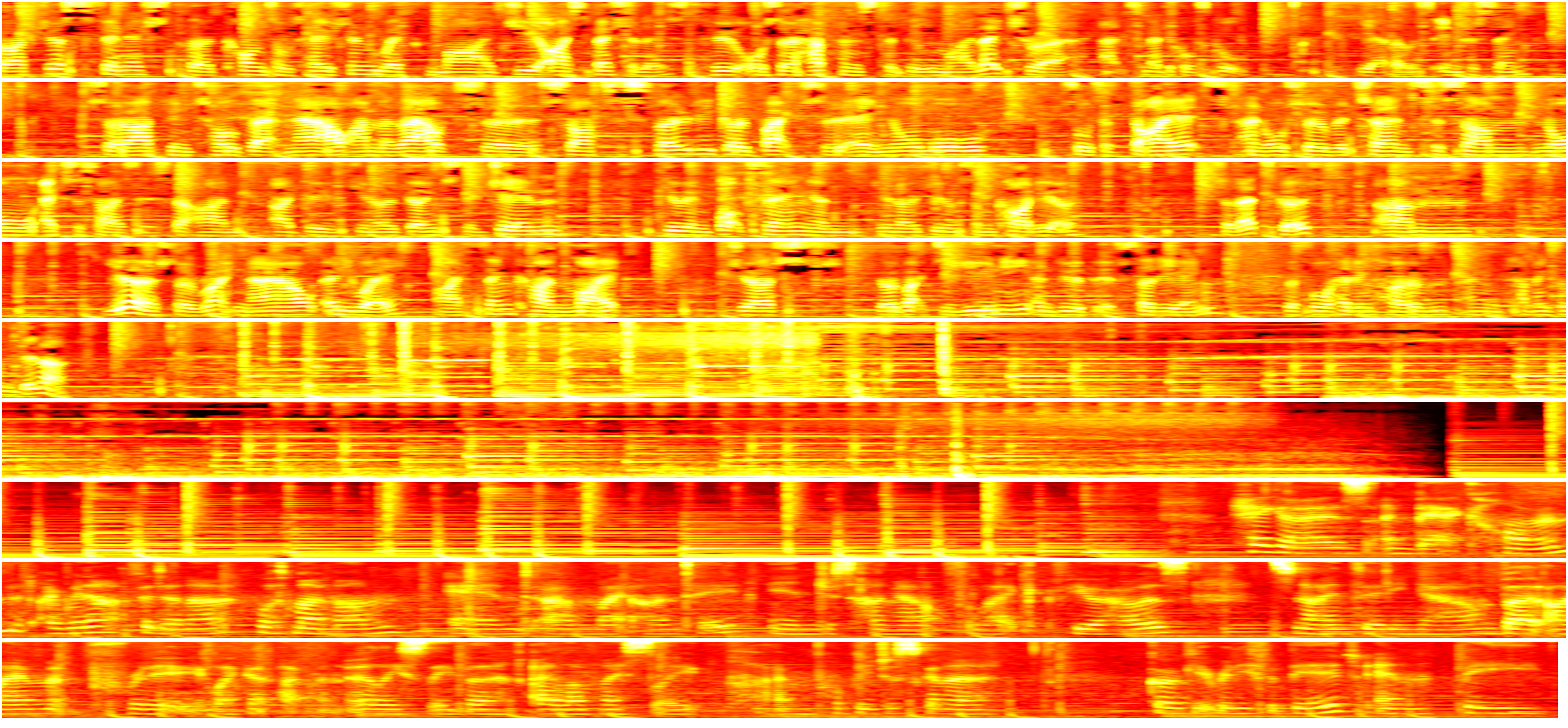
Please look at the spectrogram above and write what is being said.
I've just finished the consultation with my GI specialist, who also happens to be my lecturer at medical school. Yeah, that was interesting. So I've been told that now I'm allowed to start to slowly go back to a normal sort of diet and also return to some normal exercises that I'm, I do, you know, going to the gym, doing boxing and, you know, doing some cardio. So that's good. Um, yeah, so right now, anyway, I think I might just go back to uni and do a bit of studying before heading home and having some dinner. Hey guys, I'm back home. I went out for dinner with my mum um, and just hung out for like a few hours. It's 9.30 now, but I'm pretty, like I'm an early sleeper. I love my sleep. I'm probably just gonna go get ready for bed and be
